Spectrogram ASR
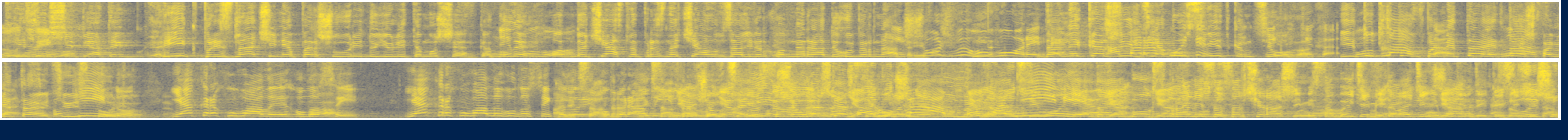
Олексій, 2005 рік призначення першого уряду Юлії Тимошенка, Не коли було. одночасно призначали в залі Верховної Ради губернаторів. І що ж ви говорите? Да, не А кажіть, я був порахуйте- свідком Тихо, цього. тихо. І Будь тут хто ласка, пам'ятає, будь теж ласка, пам'ятає цю спокійно. історію. Як рахували голоси? Як рахували голоси, коли Александр, обирали Александр, її? Якщо я- це я- сегодня, дай бог, я не справиться буду- со вчерашними событиями. Давайте не будем 2010 залишу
